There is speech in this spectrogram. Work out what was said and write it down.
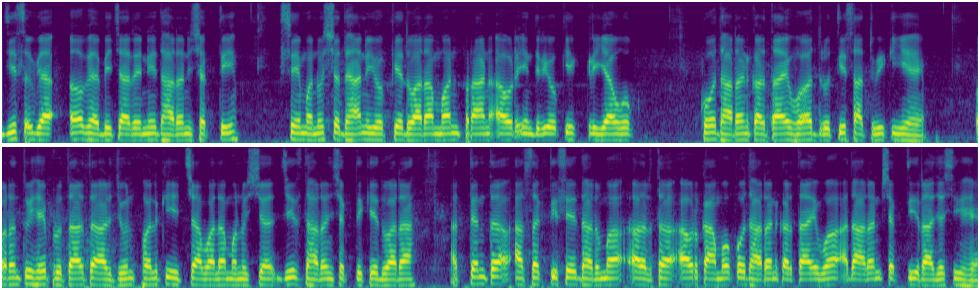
जिस अव्यभिचारिणी धारण शक्ति से मनुष्य ध्यान योग के द्वारा मन, प्राण और इंद्रियों की क्रियाओं को धारण करता है, वह द्रुति सात्विकी है। परंतु हे पृथार्थ अर्जुन, फल की इच्छा वाला मनुष्य जिस धारण शक्ति के द्वारा अत्यंत आसक्ति से धर्म, अर्थ और कामों को धारण करता है, वह धारण शक्ति राजसी है।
